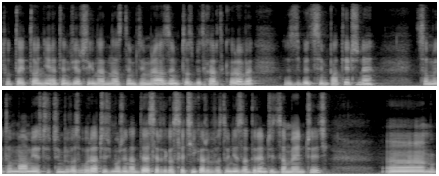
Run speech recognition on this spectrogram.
tutaj to nie, ten wierszyk nad następnym razem, to zbyt hardkorowe, zbyt sympatyczne. Co my tu mamy jeszcze? Czym by was uraczyć? Może na deser tego secika, żeby was tu nie zadręczyć, zamęczyć. Um,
